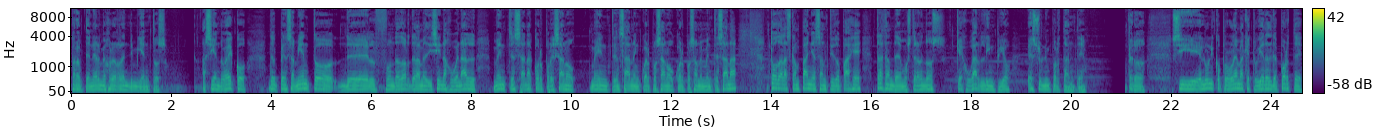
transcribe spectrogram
para obtener mejores rendimientos. Haciendo eco del pensamiento del fundador de la medicina juvenal, mente sana, corpore sano, mente sana en cuerpo sano o cuerpo sano en mente sana, todas las campañas antidopaje tratan de demostrarnos que jugar limpio es lo importante. Pero si el único problema que tuviera el deporte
